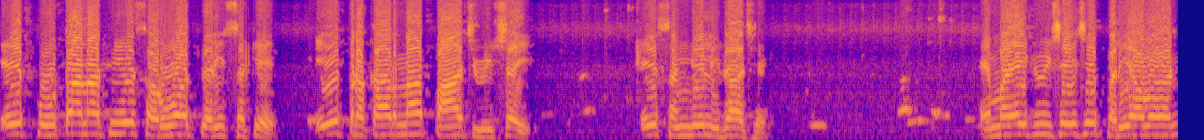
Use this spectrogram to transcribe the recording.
એ પોતાનાથી એ શરૂઆત કરી શકે એ પ્રકારના પાંચ વિષય એ સંઘે લીધા છે. એમાં એક વિષય છે પર્યાવરણ.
